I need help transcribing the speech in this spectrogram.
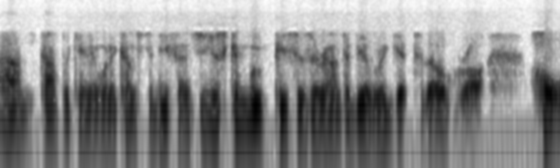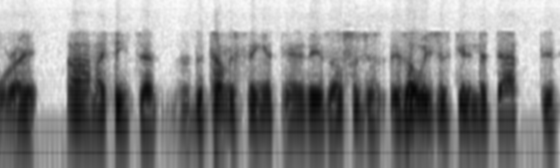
um, complicated when it comes to defense. You just can move pieces around to be able to get to the overall whole, right? Um, I think that the toughest thing at the end of the day is also just is always just getting adapted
